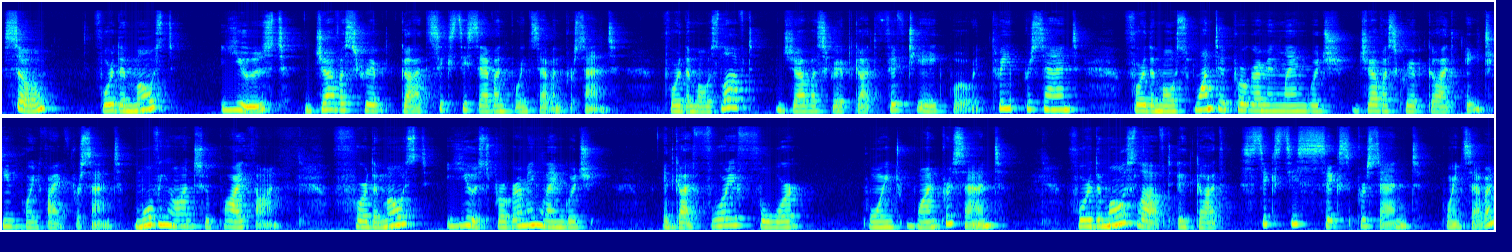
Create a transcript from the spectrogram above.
So for the most used, JavaScript got 67.7%. For the most loved, JavaScript got 58.3%. For the most wanted programming language, JavaScript got 18.5%. Moving on to Python. For the most used programming language, it got 44.1%. For the most loved, it got 66.7%.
